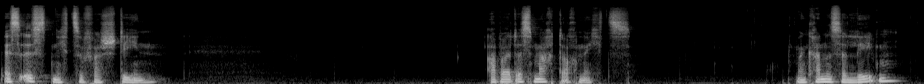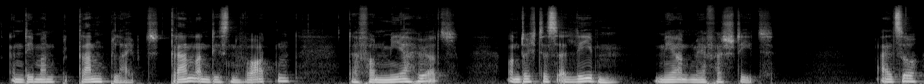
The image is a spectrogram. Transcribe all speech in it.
Es ist nicht zu verstehen. Aber das macht auch nichts. Man kann es erleben, indem man dran bleibt, dran an diesen Worten, davon mehr hört und durch das Erleben mehr und mehr versteht. Also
